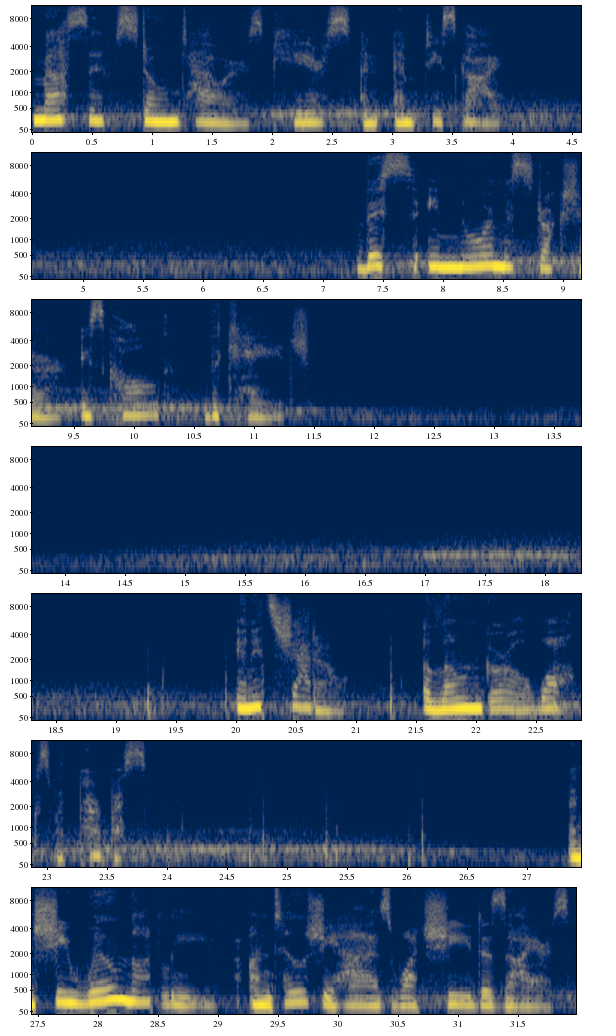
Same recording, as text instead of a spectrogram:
Massive stone towers pierce an empty sky. This enormous structure is called the Cage. In its shadow, a lone girl walks with purpose. And she will not leave until she has what she desires.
